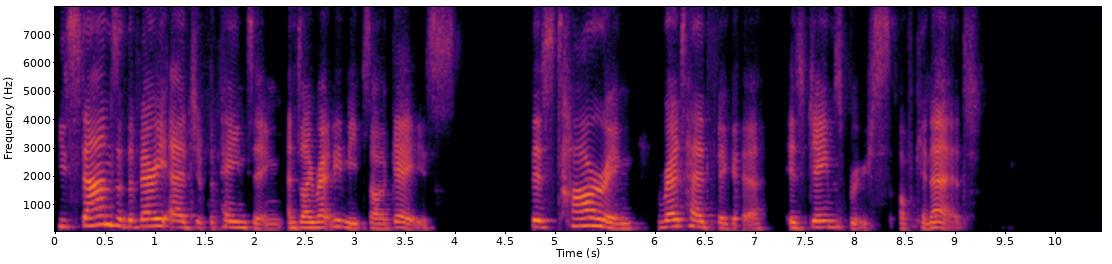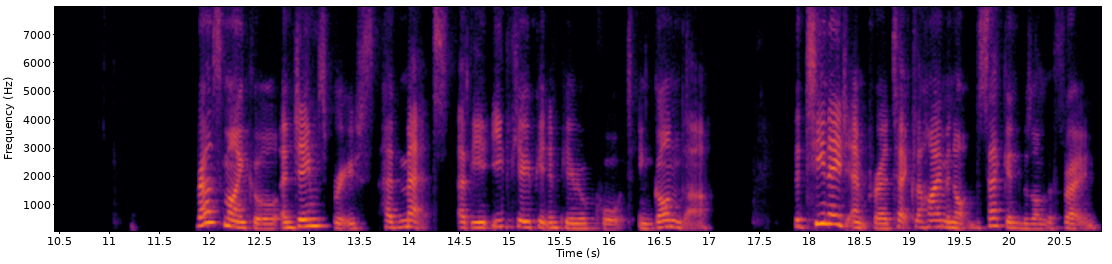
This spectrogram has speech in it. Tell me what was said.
He stands at the very edge of the painting and directly meets our gaze. This towering red-haired figure is James Bruce of Kinnaird. Ras Michael and James Bruce had met at the Ethiopian imperial court in Gondar. The teenage emperor Tekle Haimanot II was on the throne,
